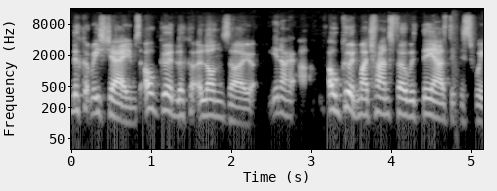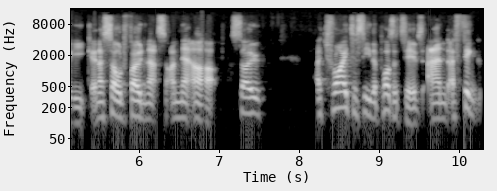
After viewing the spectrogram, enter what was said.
Look at Reece James. Oh, good. Look at Alonso. You know, oh, good. My transfer with Diaz this week, and I sold Foden. That's I'm net up. So I tried to see the positives, and I think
